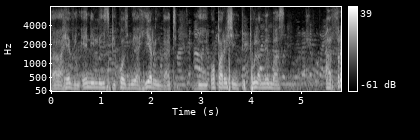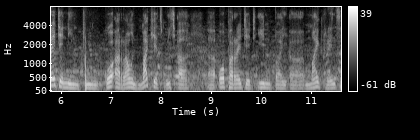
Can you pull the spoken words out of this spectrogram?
uh, having any leads? Because we are hearing that the Operation Dudula members are threatening to go around markets which are operated in by uh, migrants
